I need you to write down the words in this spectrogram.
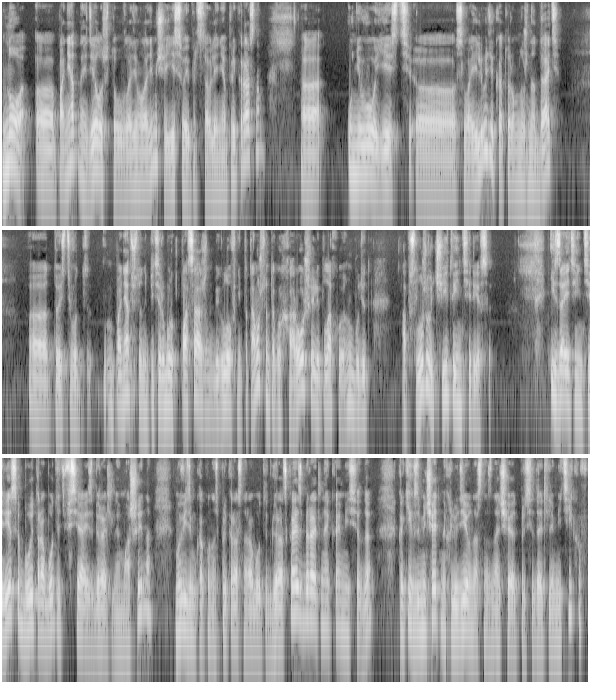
Но э, понятное дело, что у Владимира Владимировича есть свои представления о прекрасном. Э, у него есть э, свои люди, которым нужно дать то есть вот понятно, что на Петербург посажен Беглов не потому, что он такой хороший или плохой, он будет обслуживать чьи-то интересы. И за эти интересы будет работать вся избирательная машина. Мы видим, как у нас прекрасно работает городская избирательная комиссия, да? каких замечательных людей у нас назначают председателями ТИКов.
